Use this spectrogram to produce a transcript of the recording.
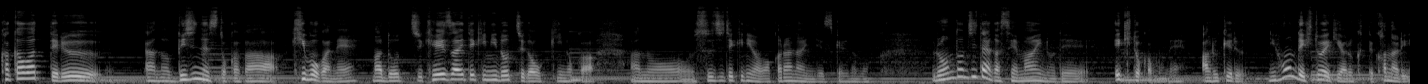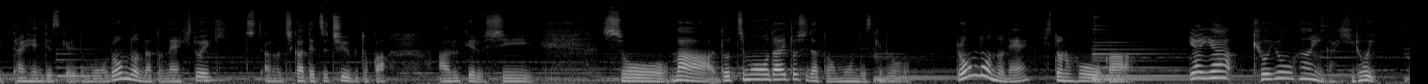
関わってるあのビジネスとかが規模がね、まあどっち経済的にどっちが大きいのかあの数字的にはわからないんですけれども。ロンドン自体が狭いので駅とかもね歩ける日本で一駅歩くってかなり大変ですけれどもロンドンだとね一駅あの地下鉄チューブとか歩けるしそうまあどっちも大都市だと思うんですけどロンドンのね人の方がやや許容範囲が広いっ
